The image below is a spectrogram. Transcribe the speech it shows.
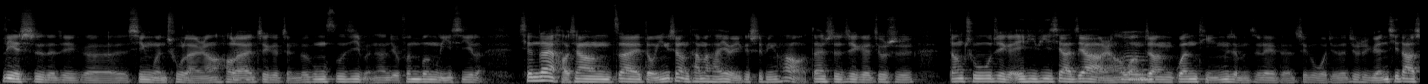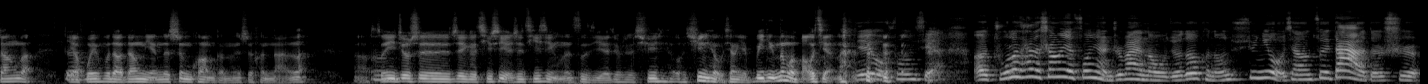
烈士的这个新闻出来，然后后来这个整个公司基本上就分崩离析了。现在好像在抖音上，他们还有一个视频号，但是这个就是当初这个 A P P 下架，然后网站关停什么之类的，这个我觉得就是元气大伤吧，要恢复到当年的盛况可能是很难了啊。所以就是这个其实也是提醒了自己，就是虚虚拟偶像也不一定那么保险了，也有风险。呃，除了它的商业风险之外呢，我觉得可能虚拟偶像最大的是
